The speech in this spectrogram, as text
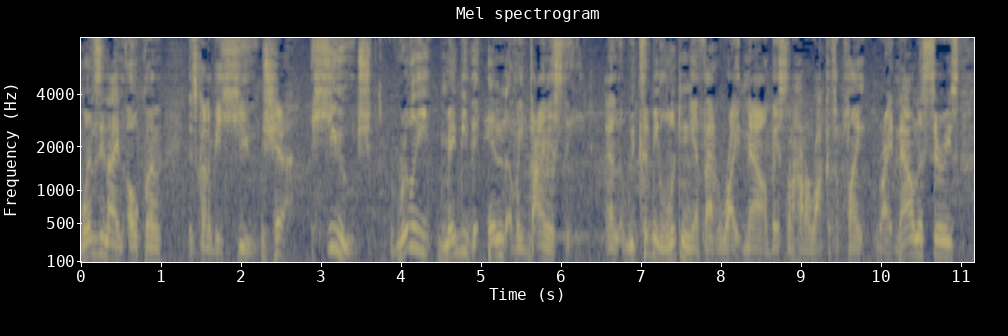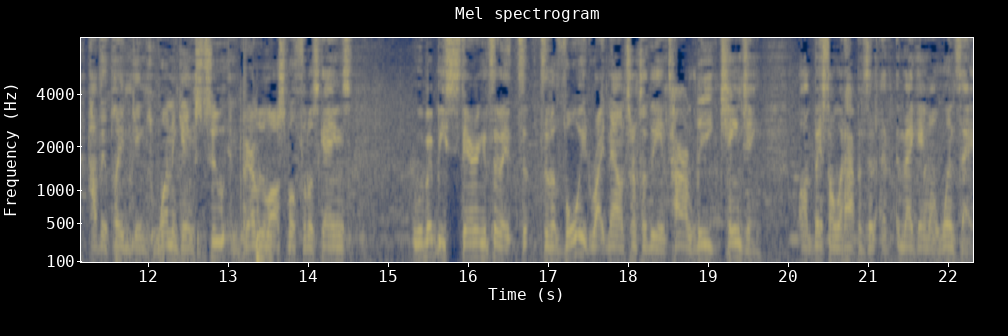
Wednesday night in Oakland is going to be huge. Yeah. Huge. Really, maybe the end of a dynasty. And we could be looking at that right now based on how the Rockets are playing right now in this series, how they played in games one and games two and barely lost both of those games. We may be staring into the, to, to the void right now in terms of the entire league changing on, based on what happens in, in that game on Wednesday.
